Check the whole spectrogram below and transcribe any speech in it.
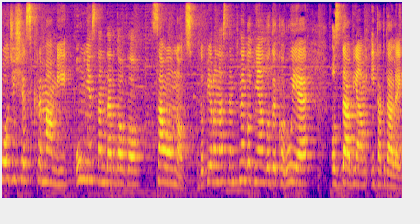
Chłodzi się z kremami u mnie standardowo całą noc. Dopiero następnego dnia go dekoruję, ozdabiam i tak dalej.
